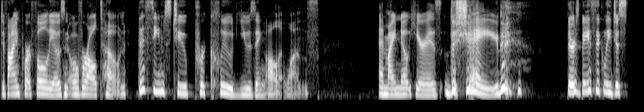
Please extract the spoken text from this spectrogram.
divine portfolios, and overall tone. This seems to preclude using all at once. And my note here is the shade. There's basically just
